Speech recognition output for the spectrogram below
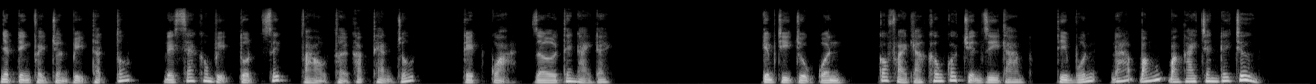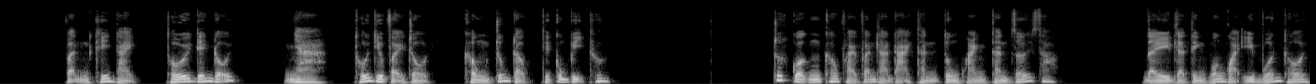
nhất định phải chuẩn bị thật tốt để sẽ không bị tuột xích vào thời khắc thèn chốt. Kết quả giờ thế này đây. Kiêm chỉ chủ quân có phải là không có chuyện gì làm thì muốn đá bóng bằng hai chân đấy chứ? Vận khí này thối đến nỗi Nhà thối như vậy rồi, không trúng độc thì cũng bị thương. Rốt cuộc không phải vẫn là đại thần tung hoành thần giới sao? Đây là tình huống ngoài ý muốn thôi.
